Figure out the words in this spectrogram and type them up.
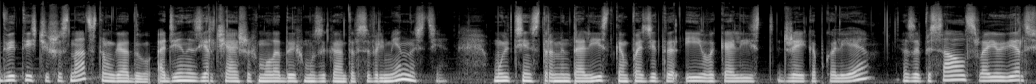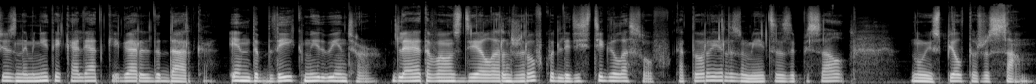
2016 году один из ярчайших молодых музыкантов современности, мультиинструменталист, композитор и вокалист Джейкоб Колье записал свою версию знаменитой колядки Гарольда Дарка «In the Bleak Midwinter». Для этого он сделал аранжировку для 10 голосов, которые, разумеется, записал, ну и спел тоже сам.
